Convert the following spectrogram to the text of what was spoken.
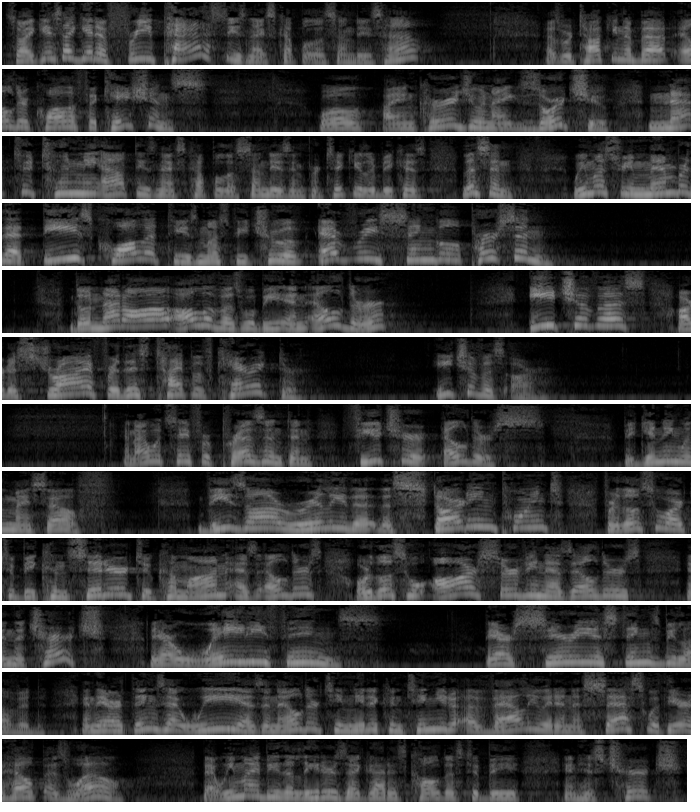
So I guess I get a free pass these next couple of Sundays, huh? As we're talking about elder qualifications. Well, I encourage you and I exhort you not to tune me out these next couple of Sundays in particular because, listen, we must remember that these qualities must be true of every single person. Though not all, all of us will be an elder, each of us are to strive for this type of character. Each of us are. And I would say for present and future elders, beginning with myself, these are really the, the starting point for those who are to be considered to come on as elders or those who are serving as elders in the church. They are weighty things. They are serious things, beloved. And they are things that we as an elder team need to continue to evaluate and assess with your help as well. That we might be the leaders that God has called us to be in His church.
